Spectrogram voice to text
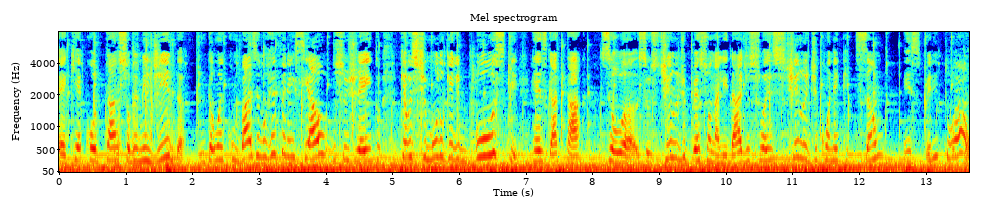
é, que é cortar sob medida. Então é com base no referencial do sujeito que eu estimulo que ele busque resgatar seu, seu estilo de personalidade, seu estilo de conexão espiritual.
